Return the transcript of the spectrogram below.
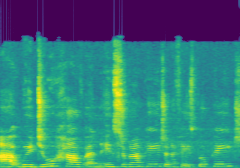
Uh, we do have an Instagram page and a Facebook page,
